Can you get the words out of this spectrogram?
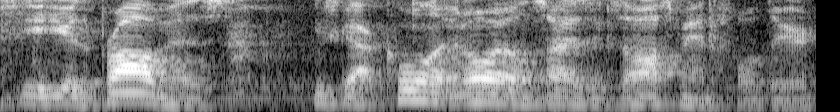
See here, the problem is he's got coolant and oil inside his exhaust manifold here.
